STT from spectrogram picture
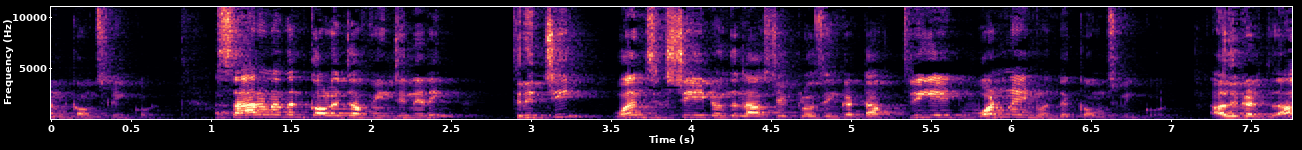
one counselling code Saranathan college of engineering Trichy. One sixty eight வந்து last year closing cut off three eight one nine வந்து கவுன்சிலிங் கோட் அதுக்கடுத்ததா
